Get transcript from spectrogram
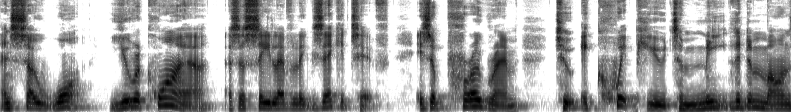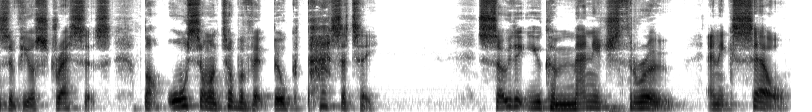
And so, what you require as a C level executive is a program to equip you to meet the demands of your stressors, but also on top of it, build capacity so that you can manage through and excel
